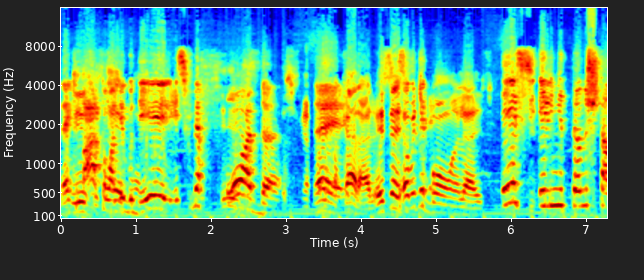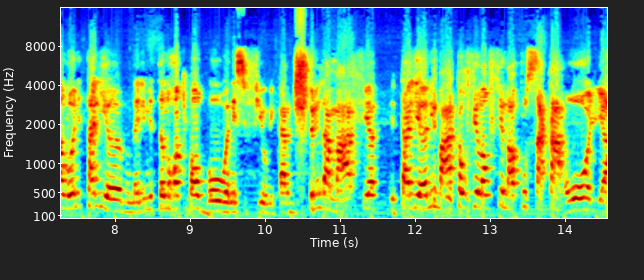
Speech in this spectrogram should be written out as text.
né? Que Isso, mata um esse é amigo bom. dele. Esse filme é foda. É. É. Caralho, esse é realmente bom, aliás. Esse, ele imitando Stallone italiano, né? Ele imitando Rock Balboa nesse filme, cara. Destruindo a máfia italiana e mata o vilão final com saca-rolha.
